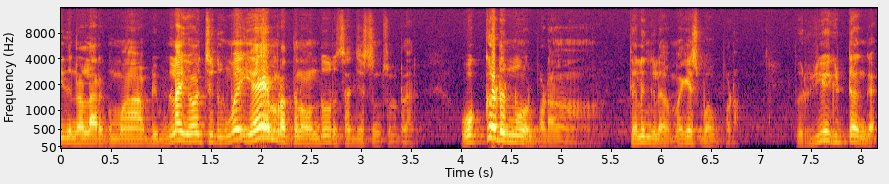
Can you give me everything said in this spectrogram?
இது நல்லா இருக்குமா அப்படின்லாம் யோசிச்சுட்டு இருக்கும்போது ஏஎம் ரத்னம் வந்து ஒரு சஜஷன் சொல்கிறார் ஒக்கடுன்னு ஒரு படம். தெலுங்கில் மகேஷ் பாபு படம். பெரிய ஹிட் அங்கே.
